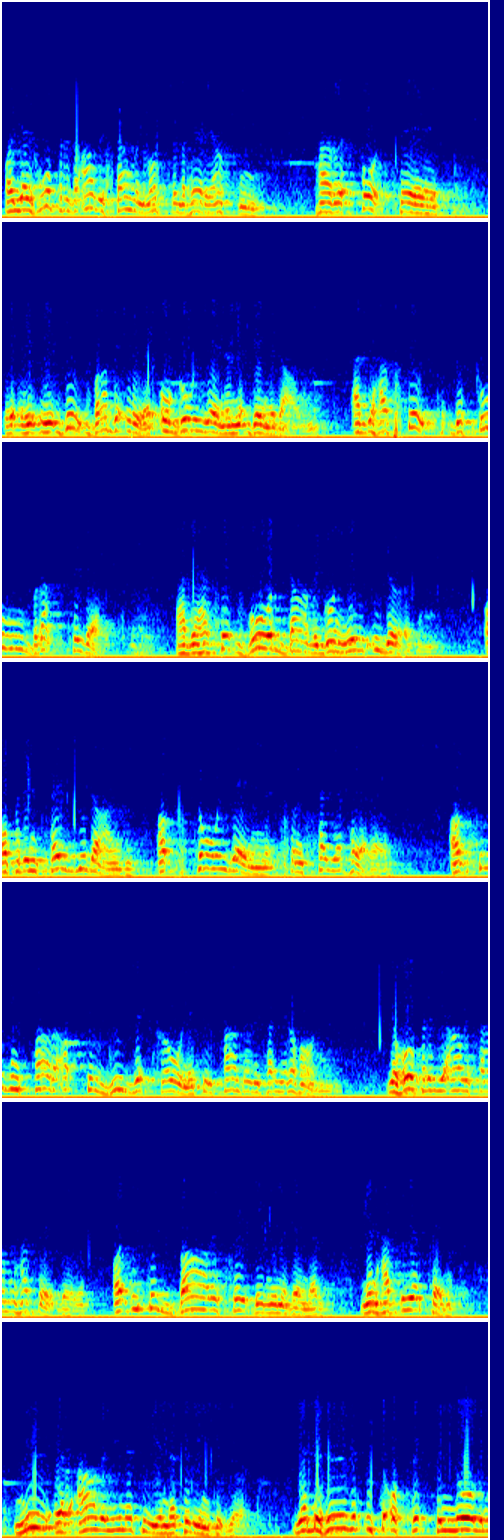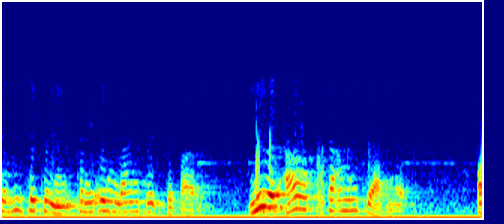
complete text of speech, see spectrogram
Og jeg håper at alle sammen oss som er her i aften, har fått eh, vet hva det er å gå igjennom denne dagen. At vi har sett det fullbrakte verk. At vi har sett vår dag gå ned i døden og på den tredje dag oppstå igjen som seierherre, og siden fare opp til Guds trone, til Faderens høyre hånd. Jeg håper vi alle sammen har sett det, og ikke bare sett det, mine venner, men har erkjent nå er alle mine fiender tilintetgjort. Jeg behøver ikke å frykte noen av disse ting som jeg en gang fryktet for. Nå er alt sammen fjernet.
